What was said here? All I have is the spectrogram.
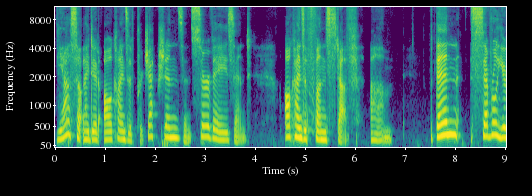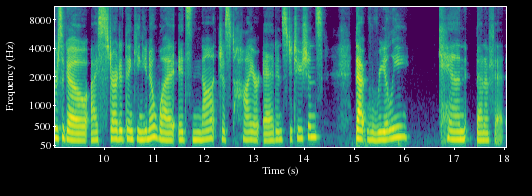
yeah, so I did all kinds of projections and surveys and all kinds of fun stuff. Um, but then several years ago, I started thinking, you know what? It's not just higher ed institutions that really can benefit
